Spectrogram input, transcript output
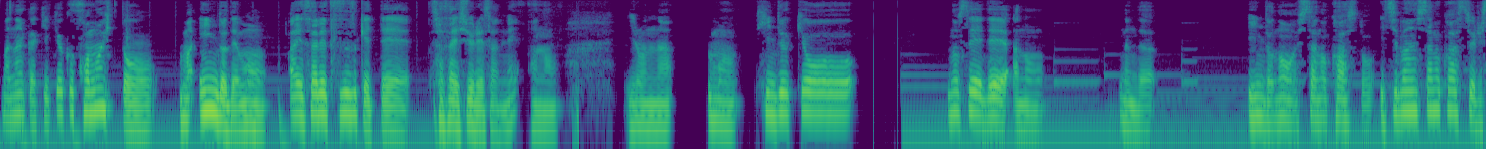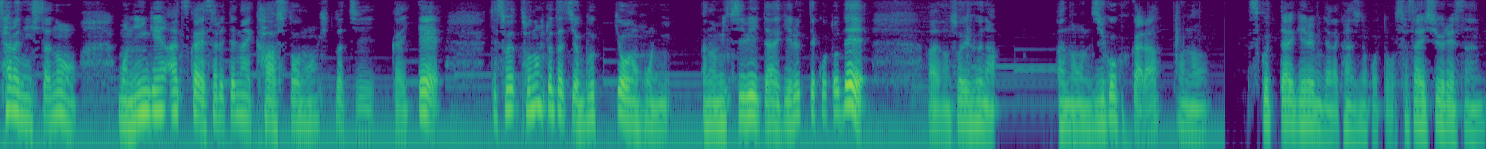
まあなんか結局この人、まあインドでも愛され続けて、笹井修霊さんね、あの、いろんな、もう、ヒンドゥー教のせいで、あの、なんだ、インドの下のカースト、一番下のカーストよりさらに下の、もう人間扱いされてないカーストの人たちがいて、で、その人たちを仏教の方に、あの、導いてあげるってことで、あの、そういうふうな、あの、地獄から、あの、救ってあげるみたいな感じのことを、笹井修霊さん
